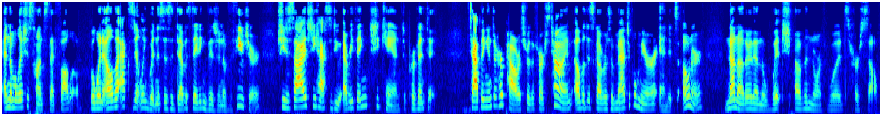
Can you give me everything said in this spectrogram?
and the malicious hunts that follow. But when Elva accidentally witnesses a devastating vision of the future, she decides she has to do everything she can to prevent it. Tapping into her powers for the first time, Elva discovers a magical mirror and its owner, none other than the Witch of the North Woods herself.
